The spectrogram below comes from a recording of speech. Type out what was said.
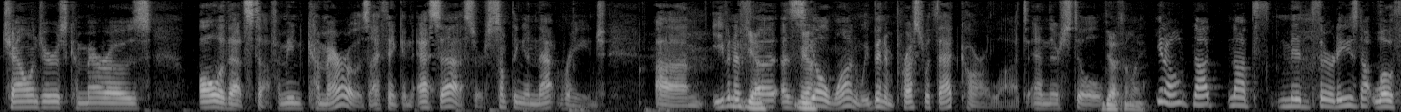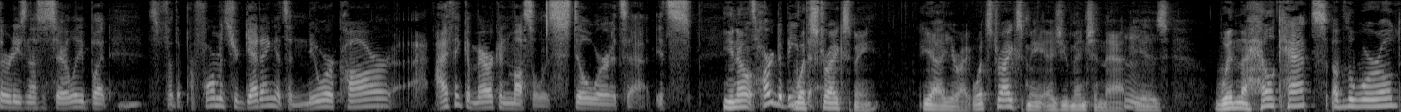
Challengers, Camaros, all of that stuff. I mean Camaros, I think an SS or something in that range. Um, even if Yeah, uh, a. ZL1, we've been impressed with that car a lot, and they're still Definitely. you know, not not mid 30s, not low 30s necessarily, but for the performance you're getting, it's a newer car. I think American Muscle is still where it's at. It's You know, it's hard to beat what that. strikes me. Yeah, you're right. What strikes me as you mentioned that Hmm. is when the Hellcats of the world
